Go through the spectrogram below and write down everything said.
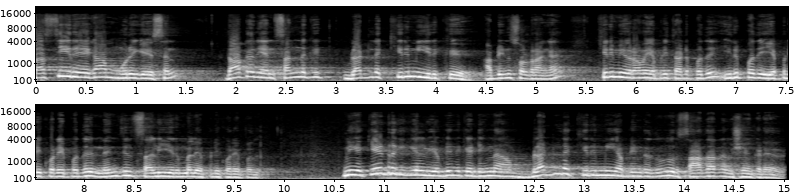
சசிரேகா முருகேசன் டாக்டர் என் சன்னுக்கு பிளட்டில் கிருமி இருக்குது அப்படின்னு சொல்கிறாங்க கிருமி வராமல் எப்படி தடுப்பது? இருப்பது எப்படி குறைப்பது? நெஞ்சில் சளி இருமல் எப்படி குறைப்பது? நீங்கள் கேட்டிருக்க கேள்வி எப்படின்னு கேட்டிங்கன்னா பிளட்டில் கிருமி அப்படின்றது வந்து ஒரு சாதாரண விஷயம் கிடையாது.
